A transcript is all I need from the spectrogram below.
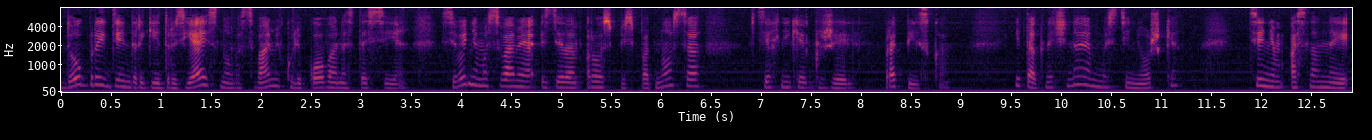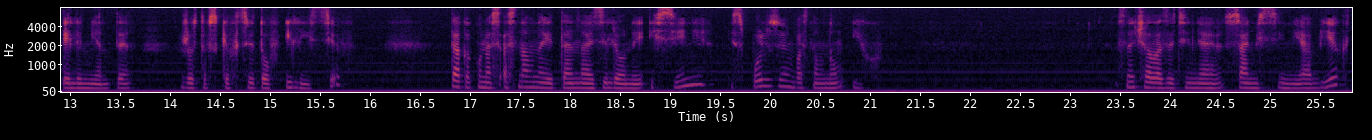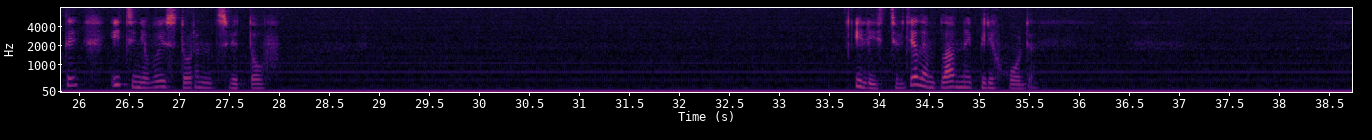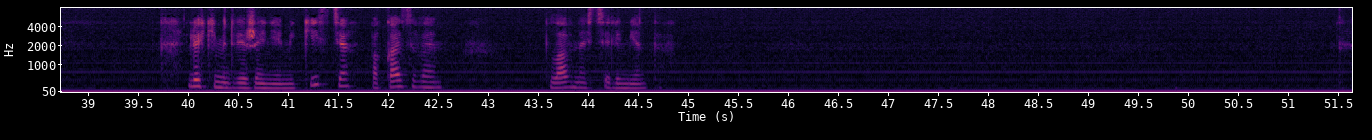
Добрый день, дорогие друзья, и снова с вами Куликова Анастасия. Сегодня мы с вами сделаем роспись подноса в технике гжель, прописка. Итак, начинаем мы с тенежки. Теним основные элементы жестовских цветов и листьев. Так как у нас основные тона зеленый и синий, используем в основном их. Сначала затеняем сами синие объекты и теневые стороны цветов. И листьев. Делаем плавные переходы. Легкими движениями кисти показываем плавность элементов.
